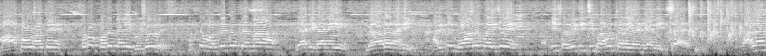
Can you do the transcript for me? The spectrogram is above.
महापौर होते सर्व पद त्यांनी घुसवले फक्त मंत्रीपद त्यांना या ठिकाणी मिळालं नाही. आणि ते मिळालं पाहिजे ही समितीची प्रामुख्याने या ठिकाणी इच्छा आहे. कारण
